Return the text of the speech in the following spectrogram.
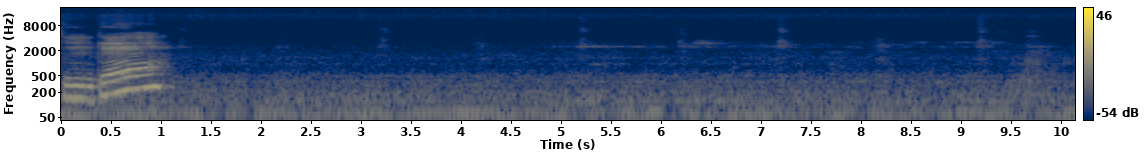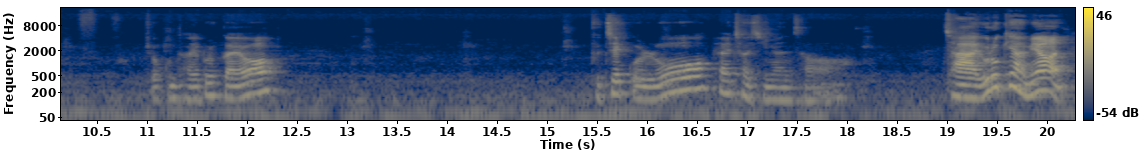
길게 조금 더 해볼까요? 부채꼴로 펼쳐지면서. 자 이렇게 하면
